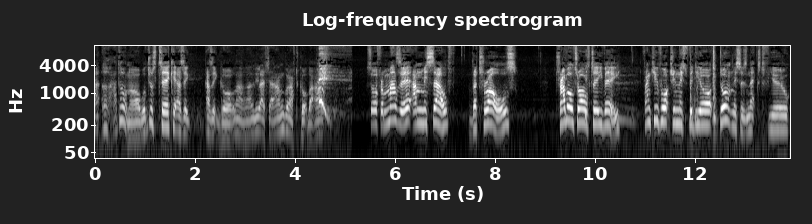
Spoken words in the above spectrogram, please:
I, oh, I don't know. We'll just take it as it as it goes. I'm going to have to cut that out. so from Mazzy and myself, the Trolls, Travel Trolls TV. Thank you for watching this video. Don't miss us next few.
